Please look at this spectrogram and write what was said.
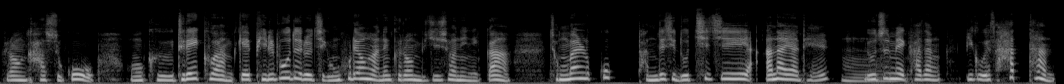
그런 가수고 어 그 드레이크와 함께 빌보드를 지금 호령하는 그런 뮤지션이니까 정말로 꼭 반드시 놓치지 않아야 될 음. 요즘에 가장 미국에서 핫한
